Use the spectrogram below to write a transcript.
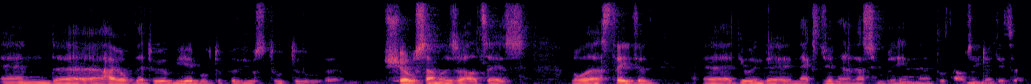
and uh, I hope that we'll be able to produce to to um, show some results as Laura stated uh, during the next General Assembly in uh, 2023. Mm -hmm.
